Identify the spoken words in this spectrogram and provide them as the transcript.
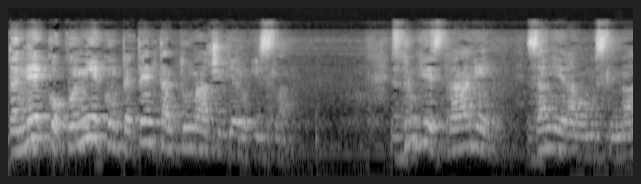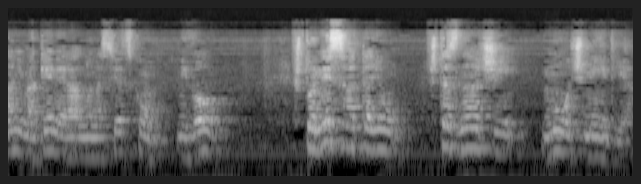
Da neko ko nije kompetentan tumači vjeru islam. S druge strane, zamjeramo muslimanima generalno na svjetskom nivou, što ne shvataju šta znači moć medija.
